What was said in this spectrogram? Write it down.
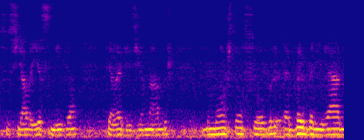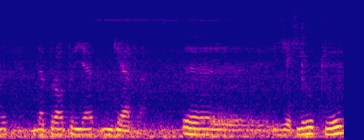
social a esse nível, televisionados, demonstram sobre a barbaridade da própria guerra eh, e aquilo que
